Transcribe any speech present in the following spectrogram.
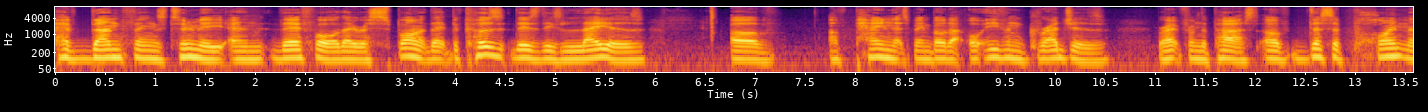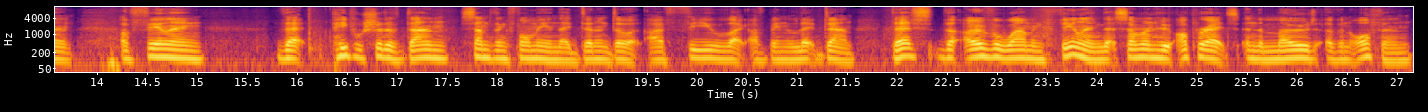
have done things to me and therefore they respond that because there's these layers of of pain that's been built up or even grudges right from the past of disappointment of feeling that people should have done something for me and they didn't do it. I feel like i've been let down. That's the overwhelming feeling that someone who operates in the mode of an orphan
